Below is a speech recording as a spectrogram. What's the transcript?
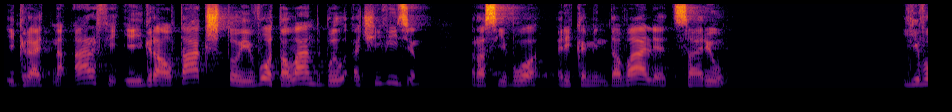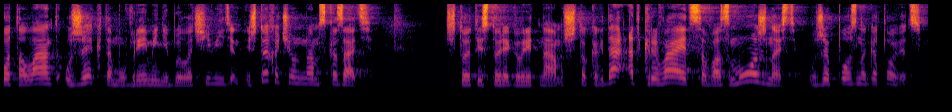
играть на арфе и играл так, что его талант был очевиден, раз его рекомендовали царю. Его талант уже к тому времени был очевиден. И что я хочу нам сказать, что эта история говорит нам, что когда открывается возможность, уже поздно готовиться.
